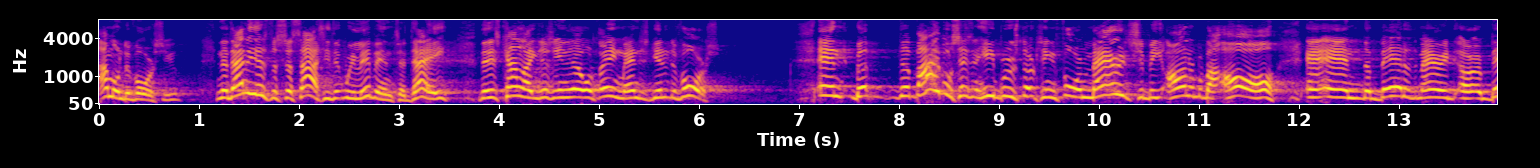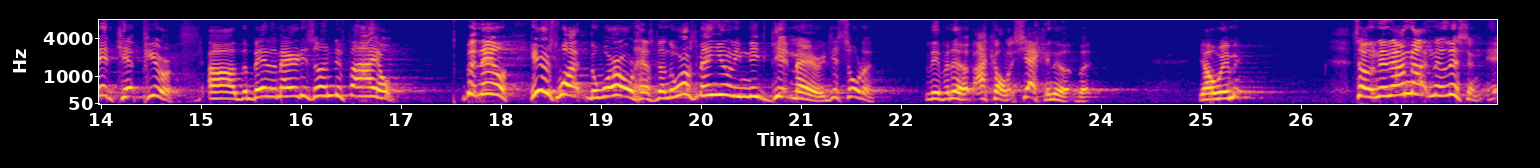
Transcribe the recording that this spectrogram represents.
I'm gonna divorce you. Now, that is the society that we live in today, that it's kind of like just any old thing, man, just get a divorce. And but the Bible says in Hebrews 13, 4, marriage should be honorable by all, and, and the bed of the married or bed kept pure. Uh, the bed of the married is undefiled. But now, here's what the world has done. The world's man, you don't even need to get married. Just sort of live it up. I call it shacking up, but y'all with me? So then I'm not, now listen, eh,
